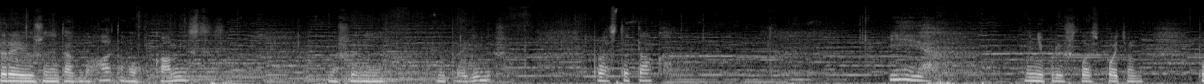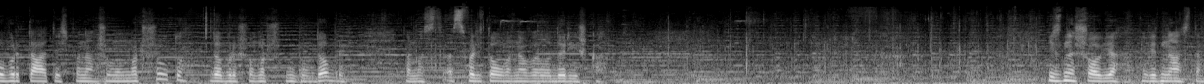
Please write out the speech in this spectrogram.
Батареї вже не так багато, о, камні. Машиною не проїдеш просто так. І мені прийшлось потім повертатись по нашому маршруту. Добре, що маршрут був добрий. Там асфальтована велодоріжка. І знайшов я від нас там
